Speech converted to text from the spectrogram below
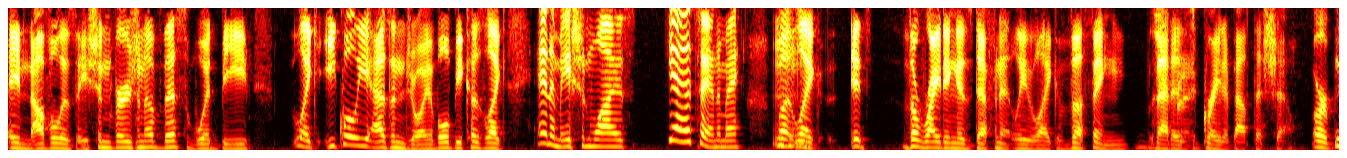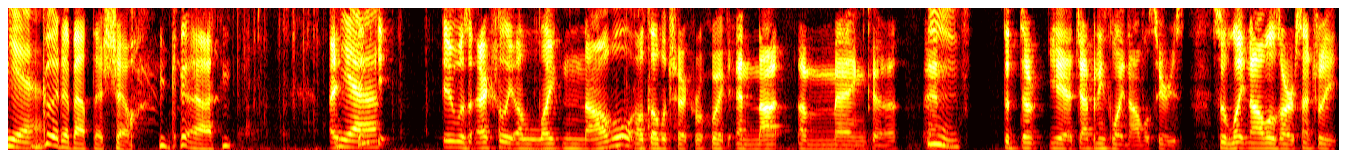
a novelization version of this would be like equally as enjoyable because like animation wise, yeah, it's anime, but Mm-hmm. like it's the writing is definitely like the thing that is right. great about this show or Yeah. good about this show. uh, I Yeah. think it, it was actually a light novel. I'll double check real quick, and not a manga. And f- the di- yeah Japanese light novel series. So light novels are essentially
